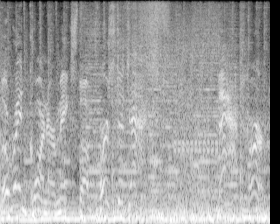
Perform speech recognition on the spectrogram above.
The red corner makes the first attack. That hurt.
